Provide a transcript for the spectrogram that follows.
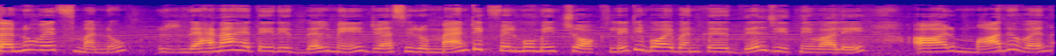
तनु वित्स मन्नू रहना है तेरे दिल में, जैसी रोमांटिक फ़िल्मों में चॉकलेटी बॉय बनकर दिल जीतने वाले आर माधवन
